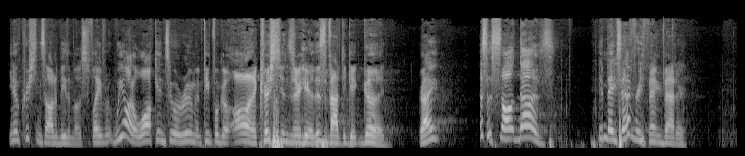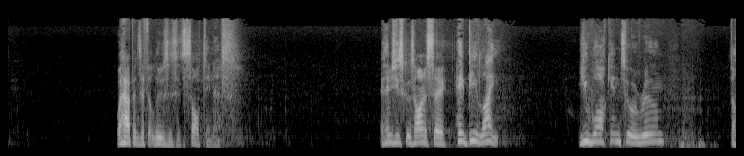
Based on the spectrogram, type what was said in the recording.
You know, Christians ought to be the most flavor. We ought to walk into a room and people go, oh, the Christians are here. This is about to get good, right? That's what salt does. It makes everything better. What happens if it loses its saltiness? And then Jesus goes on to say, hey, be light. You walk into a room, the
